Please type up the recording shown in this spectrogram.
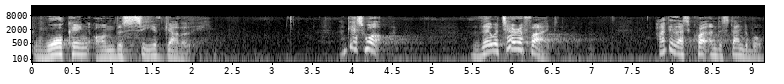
walking on the Sea of Galilee. And guess what? They were terrified. I think that's quite understandable.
